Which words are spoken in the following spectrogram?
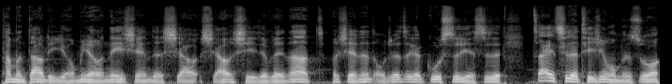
他们到底有没有内线的消消息，对不对？那而且呢，我觉得这个故事也是再次的提醒我们说，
